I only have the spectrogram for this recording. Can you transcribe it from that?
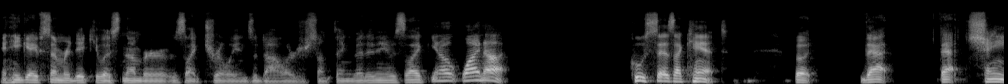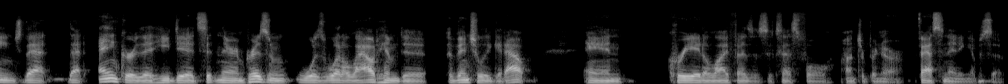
And he gave some ridiculous number. It was like trillions of dollars or something. But then he was like you know why not? Who says i can't? But that that change, that that anchor that he did sitting there in prison was what allowed him to eventually get out and create a life as a successful entrepreneur. Fascinating episode.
